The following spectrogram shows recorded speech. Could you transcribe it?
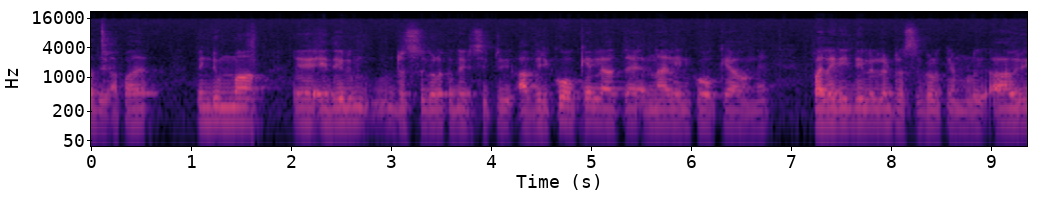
അത്. അപ്പം ഇപ്പം എന്റെ ഉമ്മ ഏതെങ്കിലും ഡ്രസ്സുകളൊക്കെ ധരിച്ചിട്ട് അവർക്ക് ഓക്കെ അല്ലാത്ത എന്നാൽ എനിക്ക് ഓക്കെ ആവുന്ന പല രീതിയിലുള്ള ഡ്രസ്സുകളൊക്കെ നമ്മൾ ആ ഒരു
